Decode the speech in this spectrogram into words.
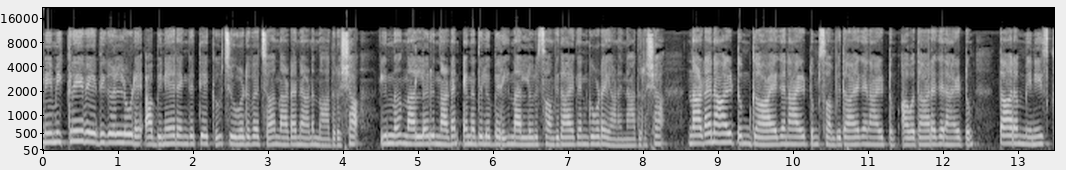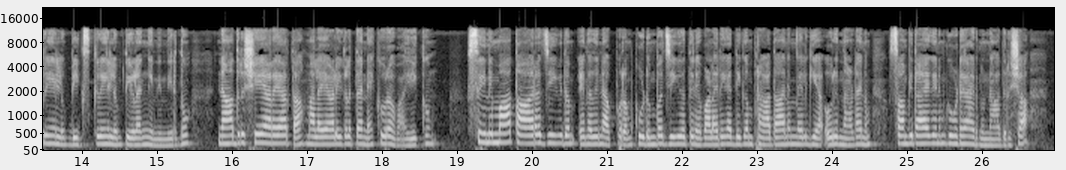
Mimicry വേദികളിലൂടെ അഭിനയ രംഗത്തേക്ക് ചുവടുവെച്ച നടനാണ് നാദൃഷ. ഇന്ന് നല്ലൊരു നടൻ എന്നതിലുപരി നല്ലൊരു സംവിധായകൻ കൂടെയാണ് നാദൃഷ. നടനായിട്ടും ഗായകനായിട്ടും സംവിധായകനായിട്ടും അവതാരകനായിട്ടും താരം മിനി സ്ക്രീനിലും ബിഗ് സ്ക്രീനിലും തിളങ്ങി നിന്നിരുന്നു. നാദൃശയെ അറിയാത്ത മലയാളികൾ തന്നെ കുറവായിരിക്കും. സിനിമാ താരജീവിതം എന്നതിനപ്പുറം കുടുംബജീവിതത്തിന് വളരെയധികം പ്രാധാന്യം നൽകിയ ഒരു നടനും സംവിധായകനും കൂടെയായിരുന്നു നാദൃശ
